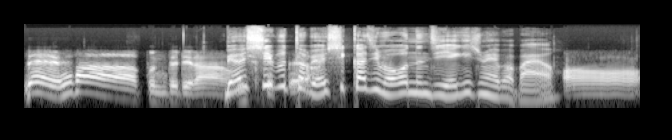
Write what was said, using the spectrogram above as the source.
네, 회사 분들이랑. 몇 시부터. 몇 시까지 먹었는지 얘기 좀 해봐봐요. 어,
